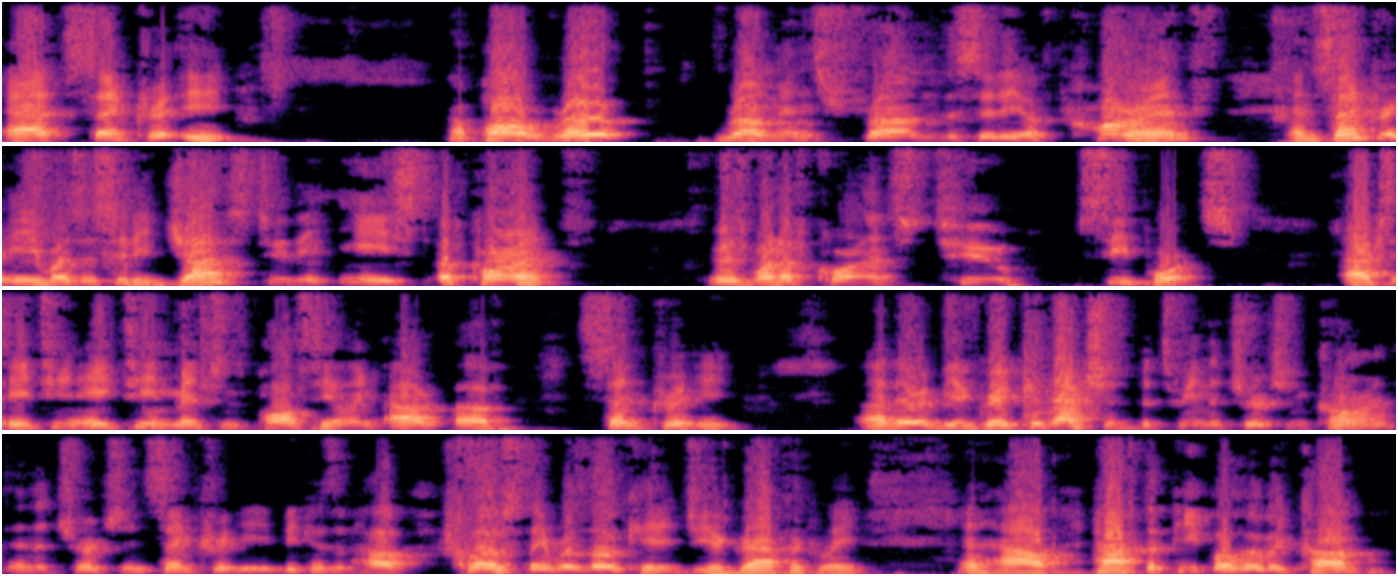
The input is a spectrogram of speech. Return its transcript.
at Cenchreae. Now, Paul wrote Romans from the city of Corinth, and Cenchreae was a city just to the east of Corinth. It was one of Corinth's two seaports. Acts 18:18 mentions Paul sailing out of Cenchreae uh, there would be a great connection between the church in Corinth and the church in Cenchreae because of how close they were located geographically and how half the people who would come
